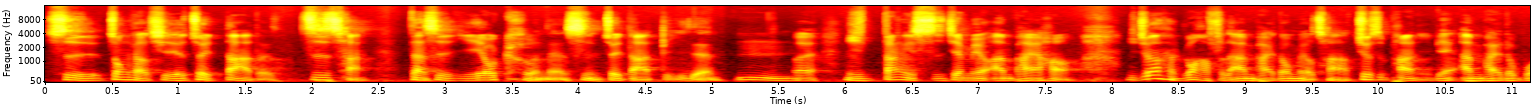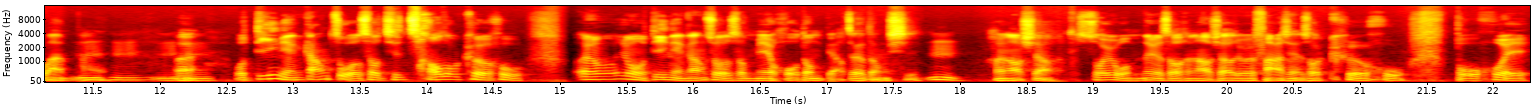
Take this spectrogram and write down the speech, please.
是中小企业最大的资产。但是也有可能是你最大的敌人，嗯，呃，你当你时间没有安排好，你就算很 rough 的安排都没有差，就是怕你连安排都不安排。嗯嗯，呃，我第一年刚做的时候，其实超多客户，呃，因为我第一年刚做的时候没有活动表这个东西，嗯。很好笑，所以我们那个时候很好笑，就会发现说客户不会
